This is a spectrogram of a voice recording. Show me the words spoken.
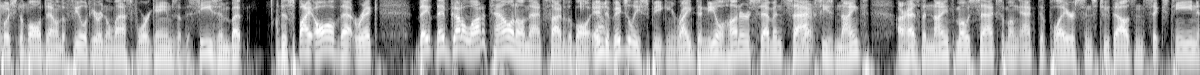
push the mm-hmm. ball down the field here in the last four games of the season. But despite all of that, Rick, they they've got a lot of talent on that side of the ball, yeah. individually speaking, right? Danielle Hunter, seven sacks. Yeah. He's ninth, or has the ninth most sacks among active players since 2016.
